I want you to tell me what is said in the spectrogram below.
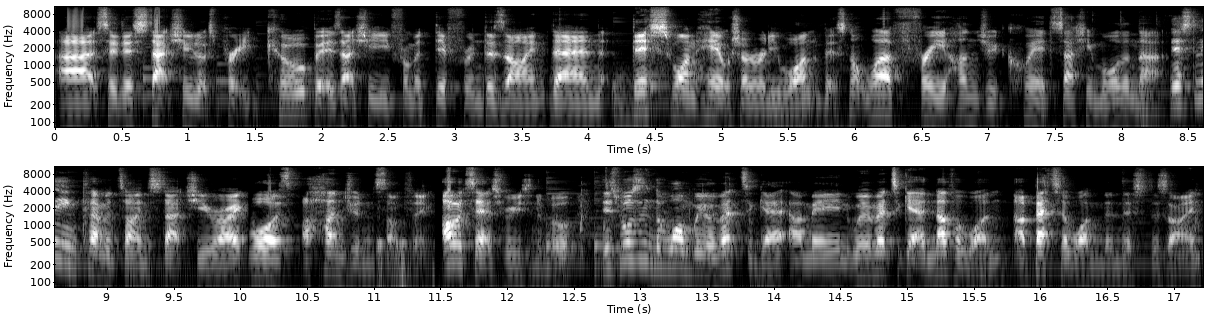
Uh, so this statue looks pretty cool, but it's actually from a different design than this one here, which I really want, but it's not worth 300 quid. It's actually more than that. This Lee and Clementine statue, right, was a 100 and something. I would say it's reasonable. This wasn't the one we were meant to get. I mean, we were meant to get another one, a better one than this design.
